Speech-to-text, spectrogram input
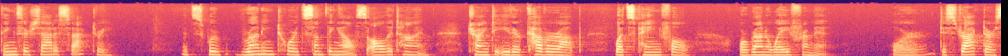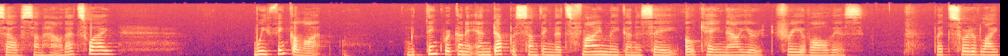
things are satisfactory. It's we're running towards something else all the time, trying to either cover up what's painful or run away from it or distract ourselves somehow. That's why we think a lot. We think we're going to end up with something that's finally going to say, okay, now you're free of all this. But sort of like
